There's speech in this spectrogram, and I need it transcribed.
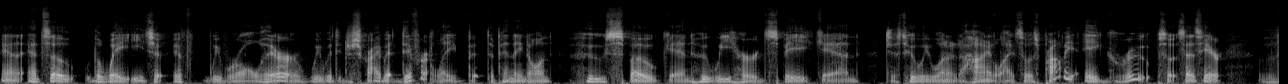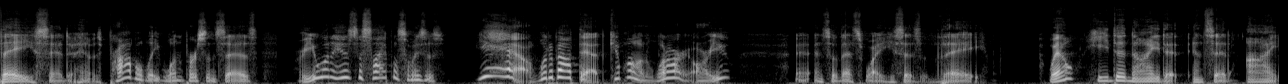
And, and so the way each, if we were all there, we would describe it differently, but depending on who spoke and who we heard speak and just who we wanted to highlight. So it's probably a group. So it says here, they said to him. It's probably one person says, Are you one of his disciples? Somebody says, Yeah, what about that? Come on, what are are you? And so that's why he says they. Well, he denied it and said, I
